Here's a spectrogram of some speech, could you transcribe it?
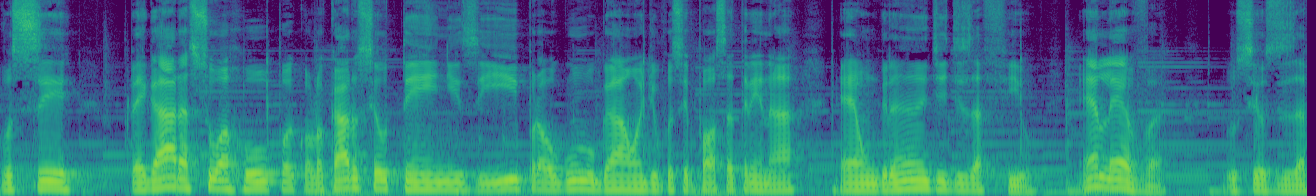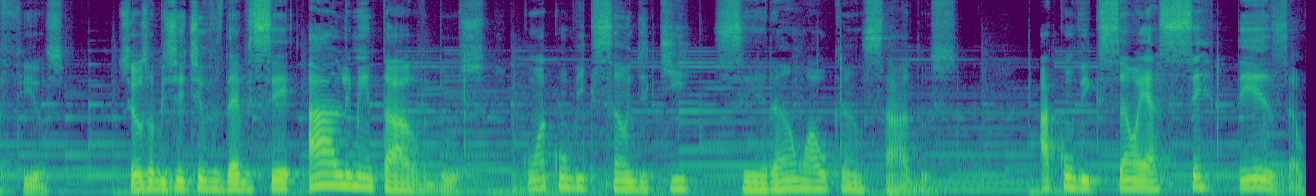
você pegar a sua roupa, colocar o seu tênis e ir para algum lugar onde você possa treinar é um grande desafio. Eleva os seus desafios. Seus objetivos devem ser alimentados com a convicção de que serão alcançados. A convicção é a certeza,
